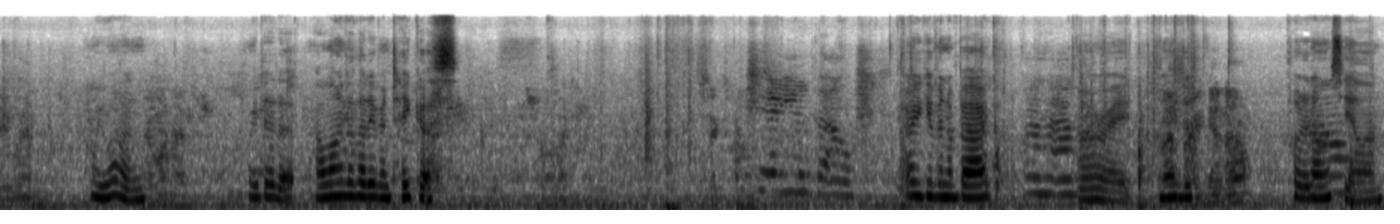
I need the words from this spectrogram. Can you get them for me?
we win. We won. We won. We did it. How long did that even take us? It was like six minutes. Here you go. Are you giving it back? Uh-huh. Alright. Can I You just it now? put it on the ceiling.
